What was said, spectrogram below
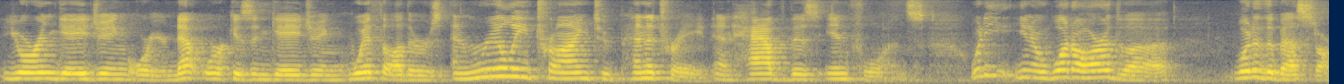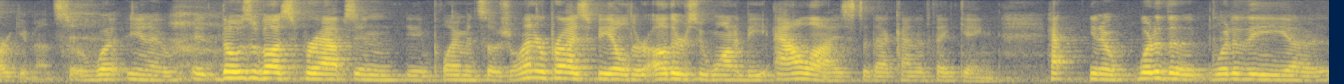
you're engaging or your network is engaging with others and really trying to penetrate and have this influence. What do you, you know, what are the what are the best arguments? Or what you know it, those of us perhaps in the employment social enterprise field or others who want to be allies to that kind of thinking ha, you know what are the what are the uh,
